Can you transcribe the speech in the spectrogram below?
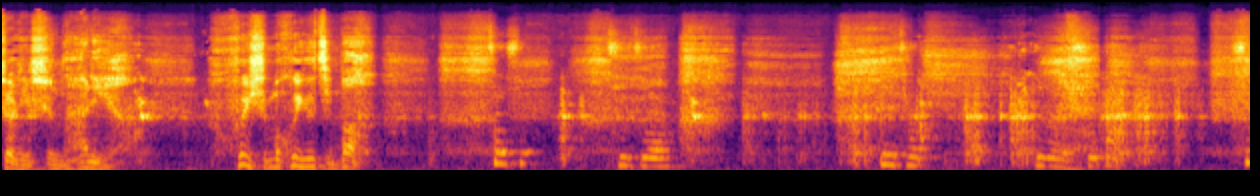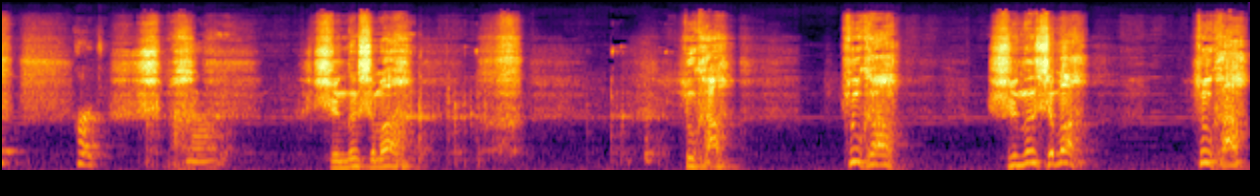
这里是哪里啊？为什么会有警报？在线期间，地球地位失败是好什么只能什么？卢卡，卢卡，只能什么？卢卡，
